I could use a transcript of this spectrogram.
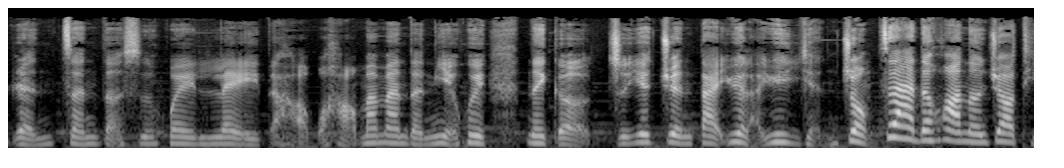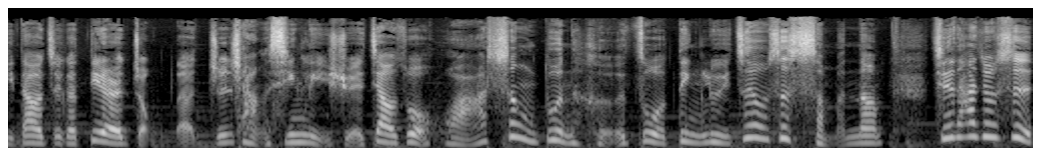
人真的是会累的，好不好？慢慢的，你也会那个职业倦怠越来越严重。再来的话呢，就要提到这个第二种的职场心理学，叫做华盛顿和合。作定律，这又是什么呢？其实它就是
